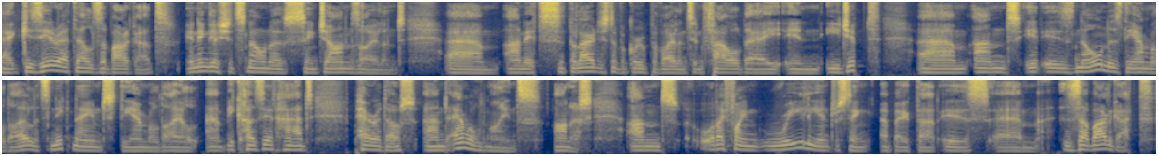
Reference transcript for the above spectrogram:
Uh, el Zabargad. In English, it's known as St. John's Island, um, and it's the largest of a group of islands in Foul Bay in Egypt. Um, and it is known as the Emerald Isle. It's nicknamed the Emerald Isle um, because it had peridot and emerald mines on it. And what I find really interesting about that is um, Zabargad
